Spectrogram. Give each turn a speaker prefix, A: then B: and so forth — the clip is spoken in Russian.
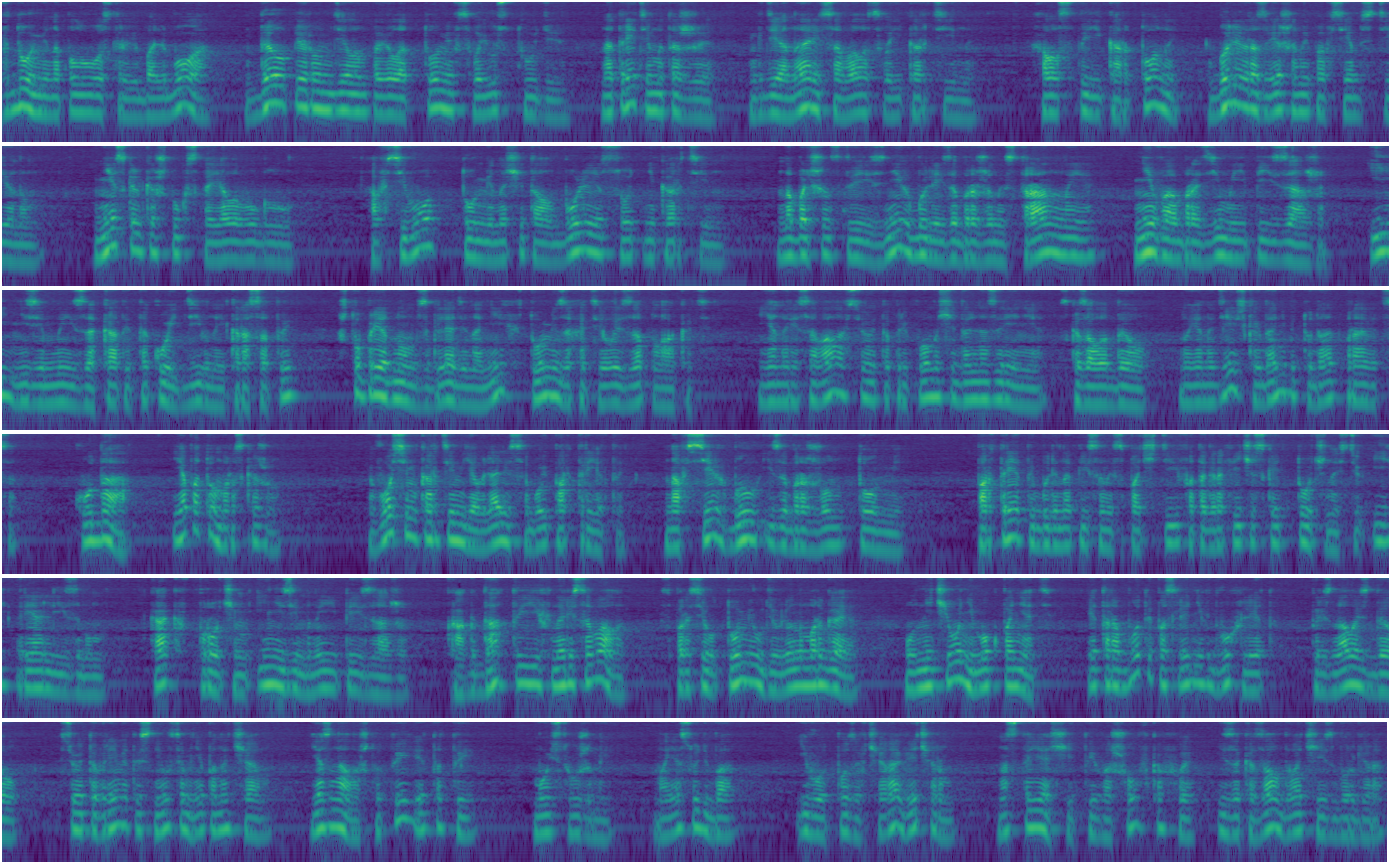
A: В доме на полуострове Бальбоа Дел первым делом повела Томми в свою студию на третьем этаже, где она рисовала свои картины. Холсты и картоны были развешаны по всем стенам. Несколько штук стояло в углу. А всего Томми насчитал более сотни картин. На большинстве из них были изображены странные, невообразимые пейзажи и неземные закаты такой дивной красоты, что при одном взгляде на них Томми захотелось заплакать. «Я нарисовала все это при помощи дальнозрения», — сказала Дел, «но я надеюсь когда-нибудь туда отправиться». «Куда?» «Я потом расскажу». Восемь картин являли собой портреты. На всех был изображен Томми. Портреты были написаны с почти фотографической точностью и реализмом, как, впрочем, и неземные пейзажи. «Когда ты их нарисовала?» – спросил Томми, удивленно моргая. Он ничего не мог понять. «Это работы последних двух лет», – призналась Дел. «Все это время ты снился мне по ночам. Я знала, что ты – это ты, мой суженый, моя судьба. И вот позавчера вечером Настоящий ты вошел в кафе и заказал два чизбургера.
